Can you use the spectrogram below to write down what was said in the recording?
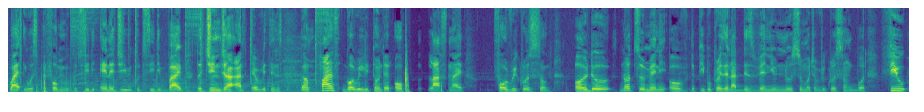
while he was performing. We could see the energy, we could see the vibe, the ginger, and everything. Um, fans got really turned up last night for Rick song. Although not so many of the people present at this venue know so much of Rick song, but few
